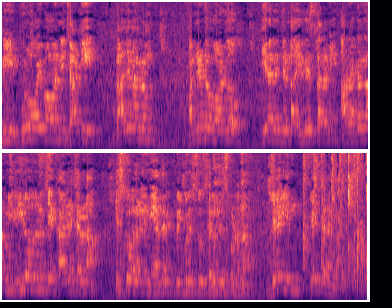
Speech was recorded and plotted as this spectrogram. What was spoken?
మీ పూర్వవైభవాన్ని చాటి రాజనగరం పన్నెండవ వార్డులో టీఆర్ఎస్ జెండా ఎగిరేస్తారని ఆ రకంగా మీరు ఈ రోజు నుంచే కార్యాచరణ తీసుకోవాలని మీ అందరికి పిలుపునిస్తూ సెలవు తీసుకుంటున్నా. జై హింద్ జై తెలంగాణ.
